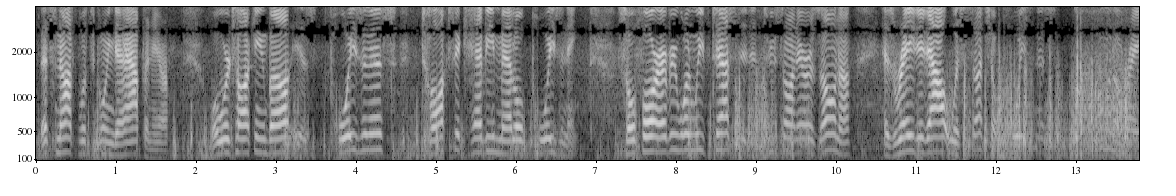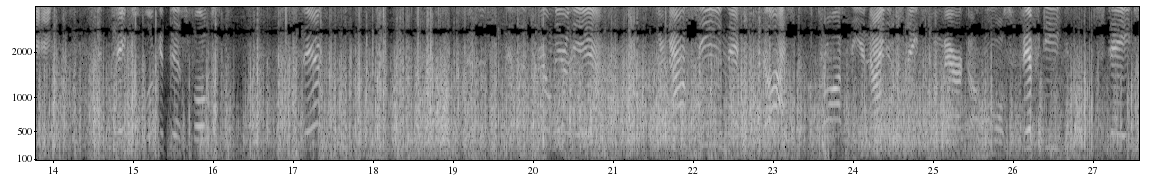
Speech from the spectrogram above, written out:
That's not what's going to happen here. What we're talking about is poisonous, toxic heavy metal poisoning. So far, everyone we've tested in Tucson, Arizona has rated out with such a poisonous aluminum rating. And take a look at this, folks. This is it. This is, this is real near the end. They're now seeing this dust across the United States of America. Almost 50 states,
